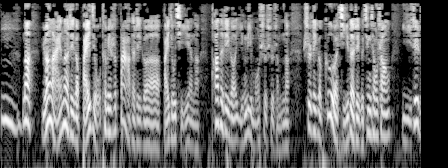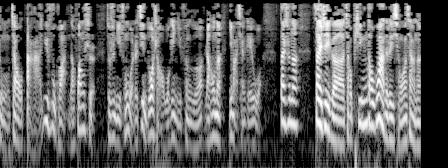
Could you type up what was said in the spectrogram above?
嗯，那原来呢，这个白酒，特别是大的这个白酒企业呢，它的这个盈利模式是什么呢？是这个各级的这个经销商以这种叫打预付款的方式，就是你从我这进多少，我给你份额，然后呢，你把钱给我。但是呢，在这个叫批零倒挂的这个情况下呢，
